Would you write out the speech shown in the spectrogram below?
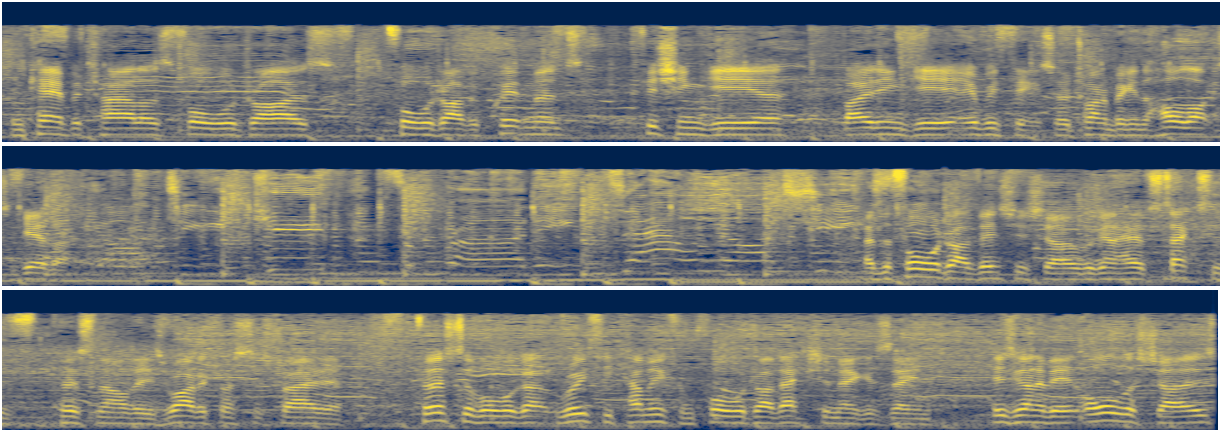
from camper trailers, four wheel drives, four wheel drive equipment, fishing gear, boating gear, everything. So we're trying to bring the whole lot together. At the Wheel Drive Adventure Show, we're going to have stacks of personalities right across Australia. First of all, we've got Ruthie Cumming from Wheel Drive Action Magazine. He's going to be at all the shows,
